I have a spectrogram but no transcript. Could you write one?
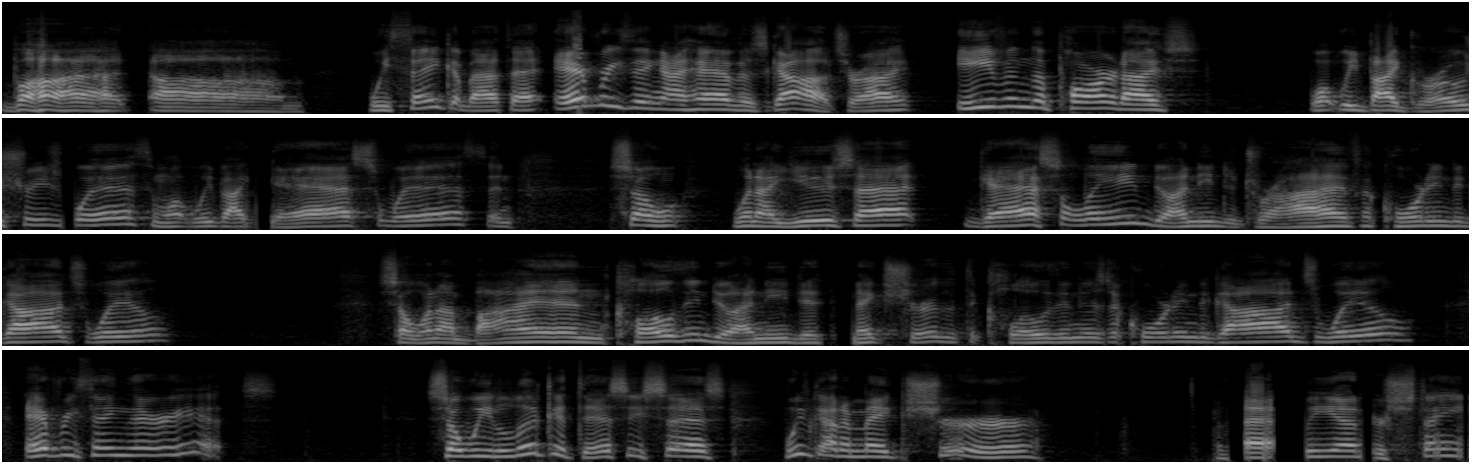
But um, we think about that. Everything I have is God's, right? Even the part I, what we buy groceries with and what we buy gas with. And so when I use that, gasoline? Do I need to drive according to God's will? So when I'm buying clothing, do I need to make sure that the clothing is according to God's will? Everything there is. So we look at this, he says, we've got to make sure that we understand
